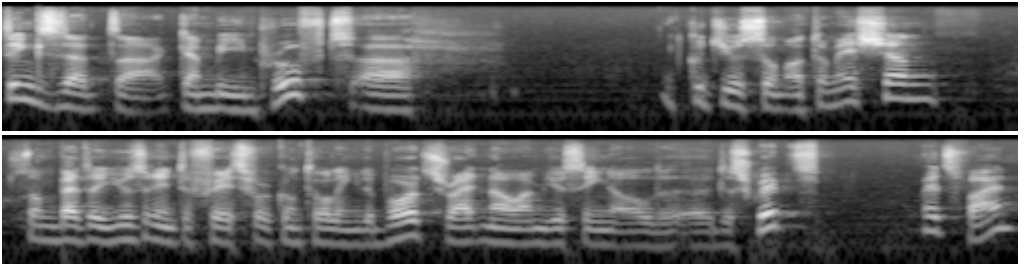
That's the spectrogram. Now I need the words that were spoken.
Things that uh, can be improved. Uh, could use some automation, some better user interface for controlling the boards. Right now I'm using all the, uh, the scripts. It's fine.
